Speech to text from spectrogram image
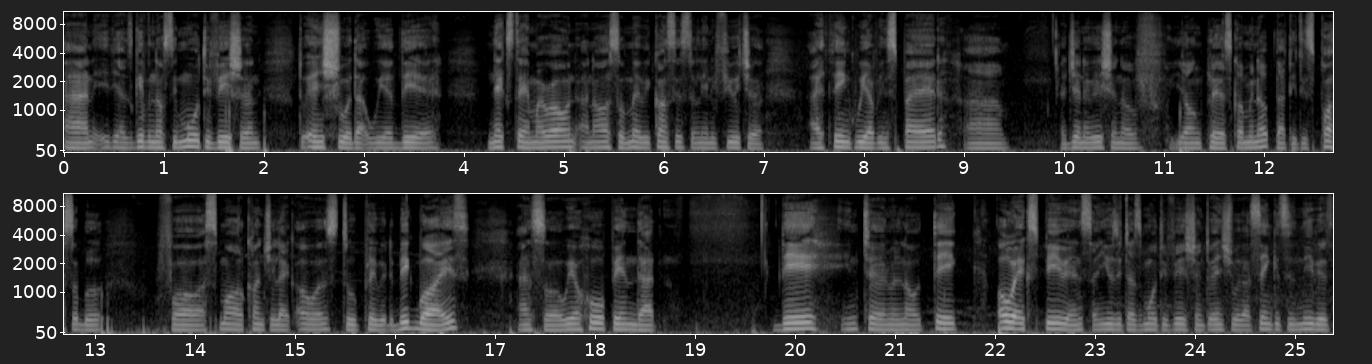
and it has given us the motivation to ensure that we are there next time around and also maybe consistently in the future. I think we have inspired um, a generation of young players coming up that it is possible for a small country like ours to play with the big boys. And so we are hoping that they, in turn, will now take our experience and use it as motivation to ensure that St. Kitts and Nevis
